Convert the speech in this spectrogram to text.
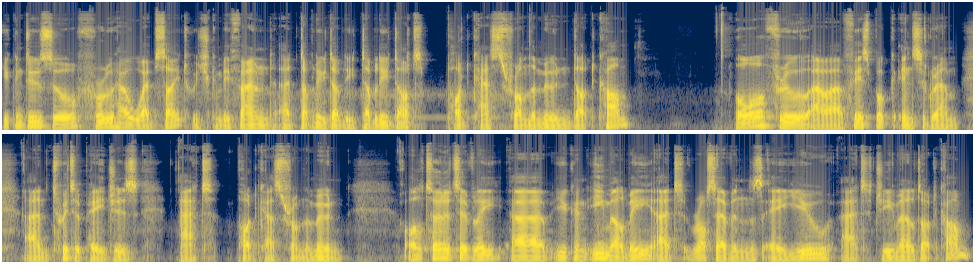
You can do so through our website, which can be found at www.podcastsfromthemoon.com or through our Facebook, Instagram, and Twitter pages at Podcasts from the Moon. Alternatively, uh, you can email me at rossevansau at gmail.com.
